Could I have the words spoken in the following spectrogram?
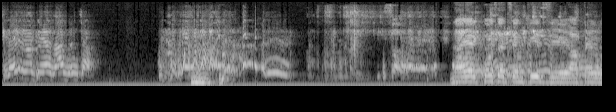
Crede-mă că eu n-am zâncea. Da, Eric, poți să-ți închizi apelul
